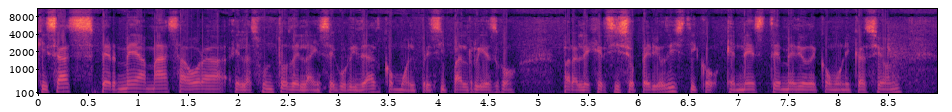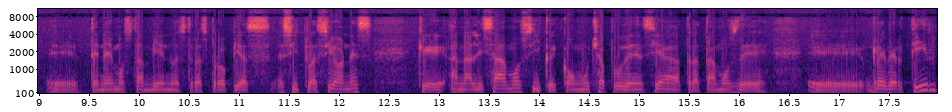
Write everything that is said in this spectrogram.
quizás permea más ahora el asunto de la inseguridad como el principal riesgo para el ejercicio periodístico. En este medio de comunicación eh, tenemos también nuestras propias situaciones que analizamos y que con mucha prudencia tratamos de eh, revertir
